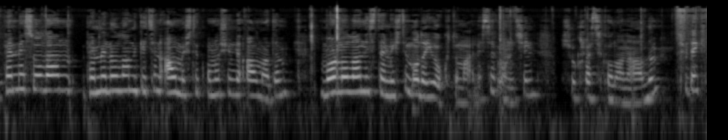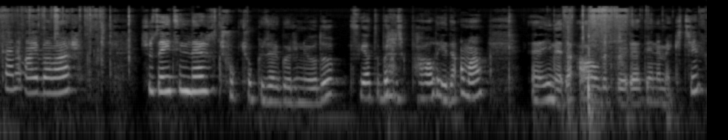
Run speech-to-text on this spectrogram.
pembesi olan, pembeli olanı geçen almıştık. Onu şimdi almadım. Morlu olan istemiştim. O da yoktu maalesef. Onun için şu klasik olanı aldım. Şurada iki tane ayva var. Şu zeytinler çok çok güzel görünüyordu. Fiyatı birazcık pahalıydı ama e, yine de aldık böyle denemek için.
